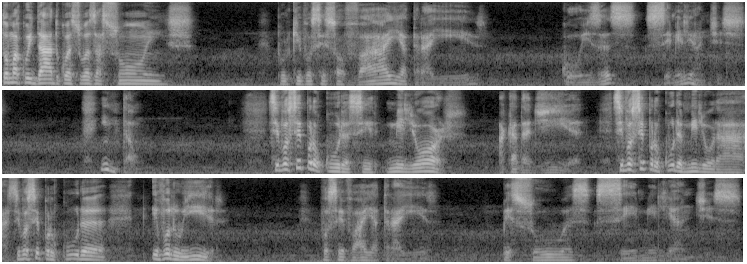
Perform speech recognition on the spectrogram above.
tomar cuidado com as suas ações, porque você só vai atrair coisas semelhantes. Então, se você procura ser melhor a cada dia, se você procura melhorar, se você procura evoluir, você vai atrair pessoas semelhantes.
